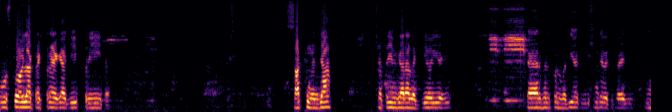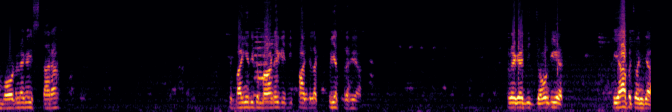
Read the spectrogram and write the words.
ਉਸ ਤੋਂ ਅਗਲਾ ਟਰੈਕਟਰ ਹੈਗਾ ਜੀ ਪ੍ਰੀਤ। 6049 ਛਤਰੀ ਵਗੈਰਾ ਲੱਗੀ ਹੋਈ ਹੈ ਜੀ। ਟਾਇਰ ਬਿਲਕੁਲ ਵਧੀਆ ਕੰਡੀਸ਼ਨ ਦੇ ਵਿੱਚ ਪਏ ਜੀ। ਮਾਡਲ ਹੈਗਾ ਜੀ 17 ਤੇ ਬਾਈਆਂ ਦੀ ਡਿਮਾਂਡ ਹੈਗੀ ਜੀ 5 ਲੱਖ 75000 ਹੈਗਾ ਜੀ ਜੌਨ ਡੀਅਰ 5055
